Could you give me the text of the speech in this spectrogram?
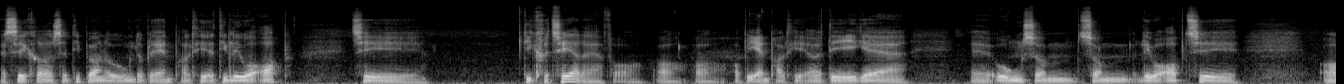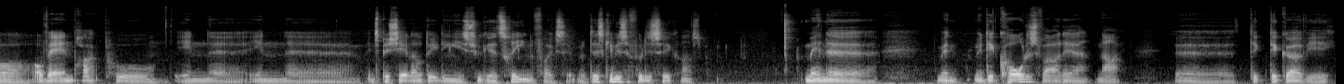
at sikre os, at de børn og unge, der bliver anbragt her, de lever op til de kriterier, der er for at, at, at blive anbragt her, og det ikke er øh, unge, som, som lever op til at, at være anbragt på en, øh, en, øh, en specialafdeling i psykiatrien for eksempel. Det skal vi selvfølgelig sikre os. Men, øh, men, men det korte svar det er nej. øh, det, det gør vi ikke.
